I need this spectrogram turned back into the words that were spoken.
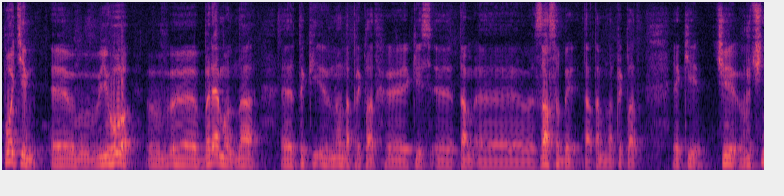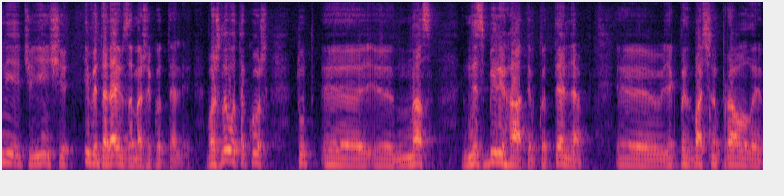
Потім його беремо на такі, ну, наприклад, якісь там засоби, та, там, наприклад, які чи ручні, чи інші, і видаляємо за межі котельні. Важливо також тут нас не зберігати в котельнях, як передбачено правилами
